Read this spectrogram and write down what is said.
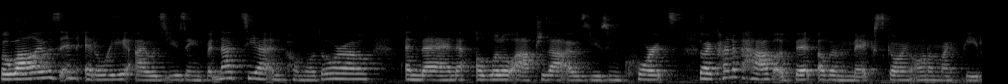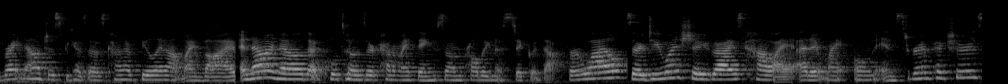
but while I was in Italy, I was using Venezia and Pomodoro, and then a little after that I was using Quartz. So I kind of have a bit of a mix going on on my feed right now just because I was kind of feeling out my vibe. And now I know that cool tones are kind of my thing, so I'm probably gonna stick with that for a while. So I do wanna show you guys how I edit my own Instagram pictures.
